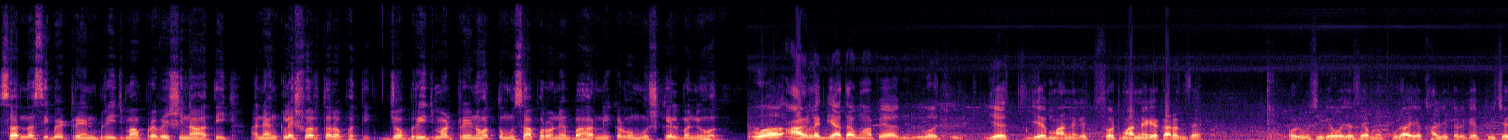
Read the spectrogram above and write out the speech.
સદનસીબે ટ્રેન બ્રિજમાં પ્રવેશી ન હતી અને અંકલેશ્વર તરફ હતી. જો બ્રિજમાં ટ્રેન હોત તો મુસાફરોને બહાર નીકળવું મુશ્કેલ બન્યું હોત. वो आग लग गया था वहाँ पे वो ये ये मारने के शॉट मारने के कारण से। और उसी के वजह से हम लोग पूरा ये खाली करके पीछे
